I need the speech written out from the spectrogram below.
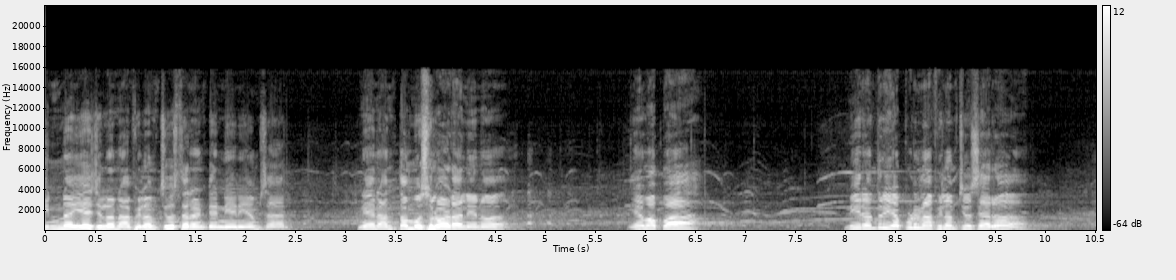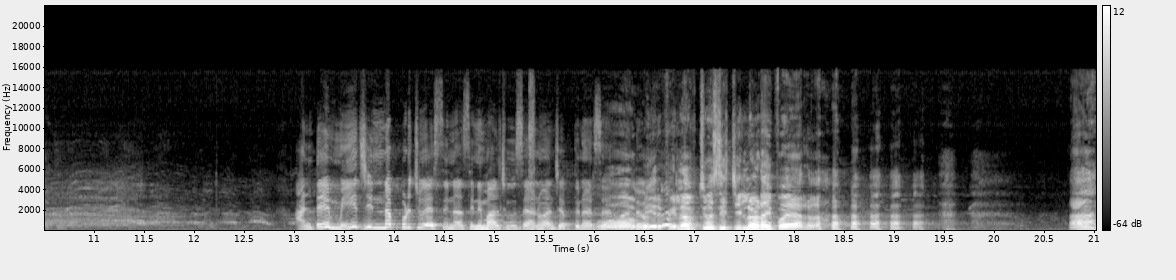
చిన్న ఏజ్లో నా ఫిలం చూస్తారంటే నేను ఏం సార్? నేను అంత ముసలోడా నేను? ఏమప్పా? మీరందరూ ఎప్పుడు నా ఫిలం చూశారు? అంటే మీ చిన్నప్పుడు చూసిన సినిమాలు చూశాను అని చెప్తున్నారు సార్ వాళ్ళు. మీరు ఫిలం చూసి చిల్లోడైపోయారు. ఆ?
